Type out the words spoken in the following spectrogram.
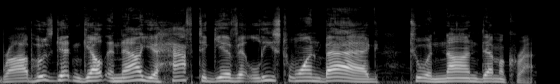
Rob, who's getting gelt? And now you have to give at least one bag to a non Democrat.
